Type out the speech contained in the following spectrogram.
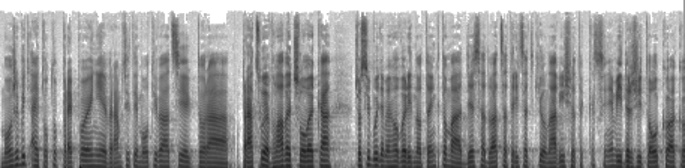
Môže byť aj toto prepojenie v rámci tej motivácie, ktorá pracuje v hlave človeka, čo si budeme hovoriť, no ten, kto má 10, 20, 30 kg navyše, tak asi nevydrží toľko ako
